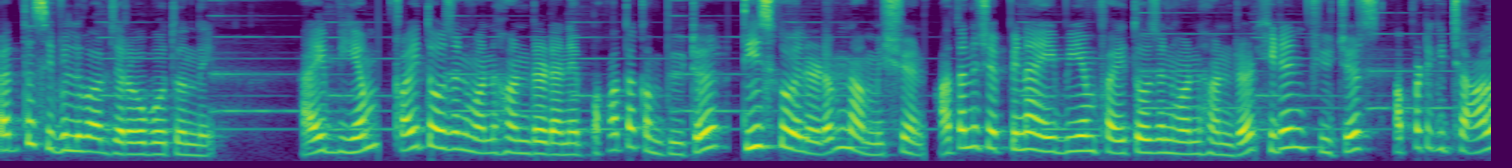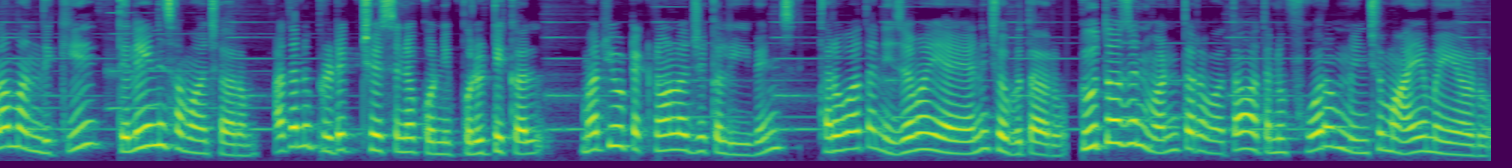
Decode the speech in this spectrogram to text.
పెద్ద సివిల్ వార్ జరగబోతుంది. IBM five thousand one hundred అనే పాత కంప్యూటర్ తీసుకువెళ్ళడం నా మిషన్. అతను చెప్పిన IBM five thousand one hundred hidden futures అప్పటికి చాలా మందికి తెలియని సమాచారం. అతను ప్రిడిక్ట్ చేసిన కొన్ని పొలిటికల్ మరియు టెక్నాలజికల్ ఈవెంట్స్ తరువాత నిజమయ్యాయని చెబుతారు. టూ థౌజండ్ వన్ తర్వాత అతను ఫోరం నుంచి మాయమయ్యాడు.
